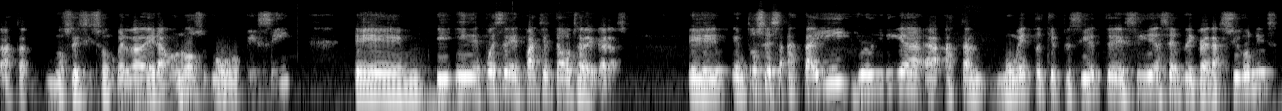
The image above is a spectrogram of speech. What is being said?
hasta no sé si son verdaderas o no, supongo que sí, y, y, después se despacha esta otra declaración. Eh, entonces, hasta ahí yo diría, hasta el momento en que el presidente decide hacer declaraciones,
